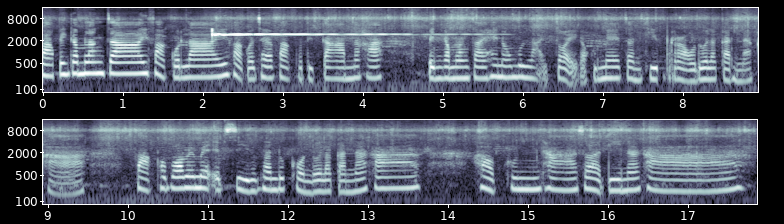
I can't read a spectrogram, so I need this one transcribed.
ฝากเป็นกำลังใจ ฝากกดไลค์ฝากกดแชร์ฝากกดติดตามนะคะ เป็นกำลังใจให้น้องบุญหลายจ่อยกับคุณแม่จันทิพย์เราด้วยละกันนะคะ ฝากพ่อพ่อแม่แม่เอฟซีทุกท่านทุกคนด้วยละกันนะคะ ขอบคุณค่ะ สวัสดีนะคะ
